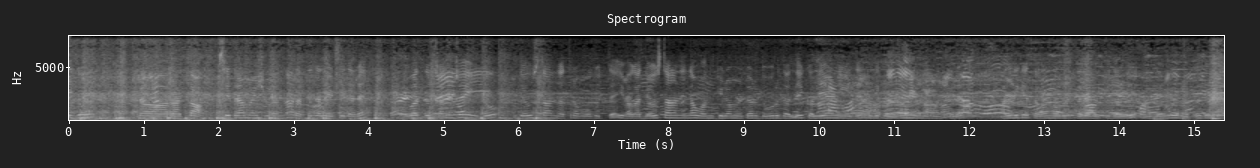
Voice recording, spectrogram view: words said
ಇದು ರಥ. ಸಿದ್ದರಾಮೇಶ್ವರನ ರಥದಲ್ಲಿ ಇಟ್ಟಿದ್ದಾರೆ. ಇವತ್ತು ಸಂಜೆ ಇದು ದೇವಸ್ಥಾನದ ಹತ್ರ ಹೋಗುತ್ತೆ. ಇವಾಗ ದೇವಸ್ಥಾನದಿಂದ ಒಂದು ಕಿಲೋಮೀಟರ್ ದೂರದಲ್ಲಿ ಕಲ್ಯಾಣಿ ಇದೆ. ಅಲ್ಲಿ ಗಂಗಮ್ಮನ ಮಾಡ್ತಾರೆ. ಅಲ್ಲಿಗೆ ತಗೊಂಡೋಗಿರ್ತಾರೆ ರಥದಲ್ಲಿ. ಆ ದೇವರು ರಥದಿಂದ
